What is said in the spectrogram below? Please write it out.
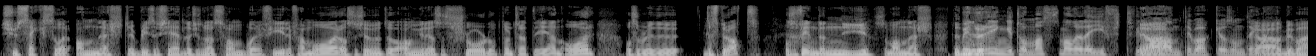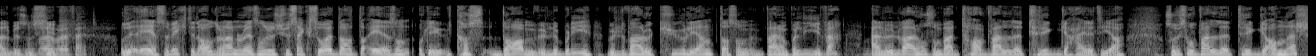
26 år, Anders, det blir så kjedelig. Du er samboer i fire-fem år, og så kommer du til å angre, og så slår du opp når du er 31 år, og så blir du desperat. Og så finner du en ny som Anders. Det er Begynner no å ringe Thomas, som allerede er gift. Vil Ja. ha han tilbake og sånne ting. Ja, det blir bare det blir sånn kjipt. Og det er så viktig den alderen her, når du er sånn rundt 26 år, da, da er det sånn, ok, hvilken dame vil du bli? Vil du være hun kule jenta som bærer med på livet? Eller vil du være hun som bare tar veldig trygge hele tida? Så hvis hun velger trygge Anders,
